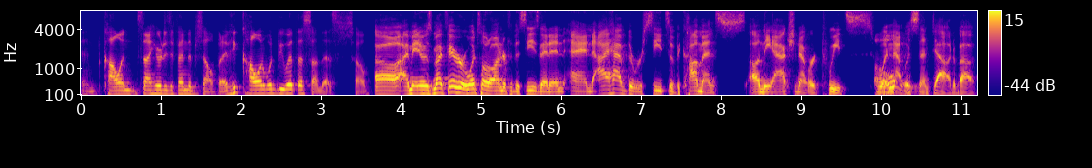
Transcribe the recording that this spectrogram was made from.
And Colin's not here to defend himself, but I think Colin would be with us on this. So Oh, I mean, it was my favorite one total under for the season, and and I have the receipts of the comments on the Action Network tweets when that was Oh. sent out about,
